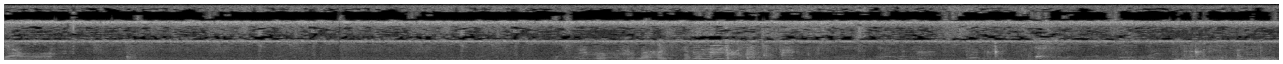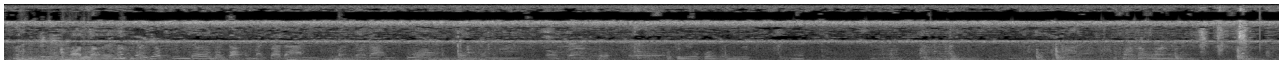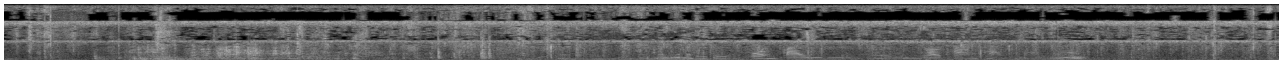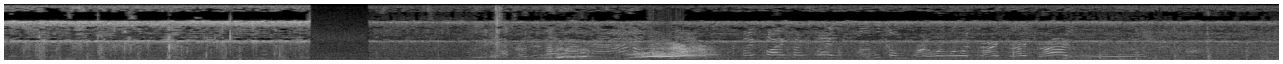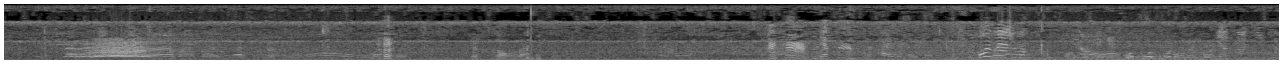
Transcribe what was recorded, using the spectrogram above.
เดี๋ยวบอกก่อนครับข้างล่างของเราเป็นป้าถอนมาเลยนะ เดี๋ยวอย่าพึ่งเด้อมันจะมันจะดัน มันจะดันตัวต้นออกมาเอากลางอกเขาเป็นเนียวก้อนทำนี้ขอระวังมาดูไหมอ้นไปดีเอาทางผ่านขนาดนี้อะค่ะเดี๋ยวค่ะ โอ้ยมาลง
